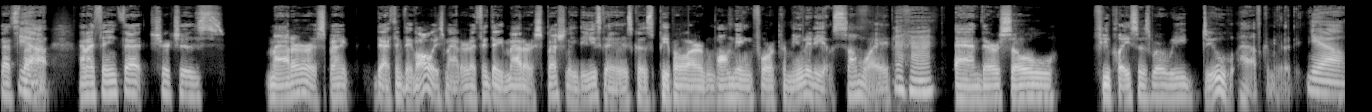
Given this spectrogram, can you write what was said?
that's Yeah. that, and I think that churches matter, especially. I think they've always mattered. I think they matter especially these days because people are longing for community in some way. Mm-hmm. And there are so few places where we do have community. Yeah.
